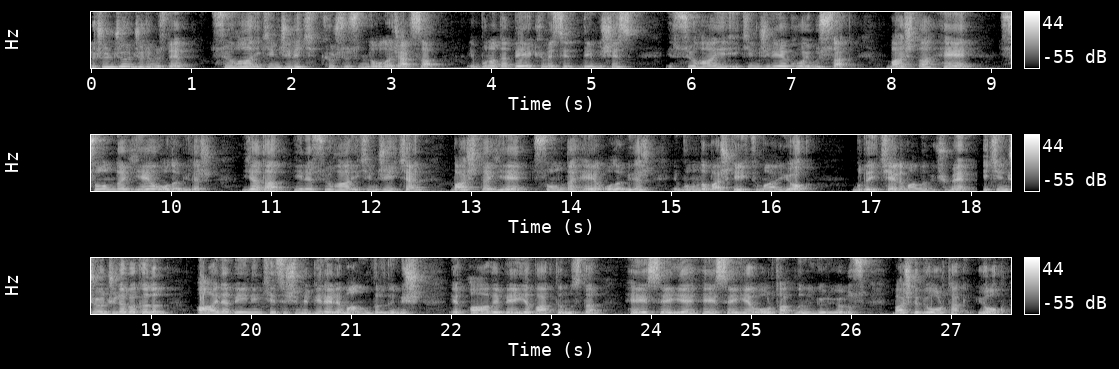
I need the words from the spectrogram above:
Üçüncü öncülümüzde Süha ikincilik kürsüsünde olacaksa e buna da B kümesi demişiz. E, Süha'yı ikinciliğe koymuşsak başta H sonda Y olabilir. Ya da yine Süha ikinci iken başta Y sonda H olabilir. E, bunun da başka ihtimali yok. Bu da iki elemanlı bir küme. İkinci öncüle bakalım. A ile B'nin kesişimi bir elemanlıdır demiş. E, A ve B'ye baktığımızda HSY, HSY ortaklığını görüyoruz. Başka bir ortak yok.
